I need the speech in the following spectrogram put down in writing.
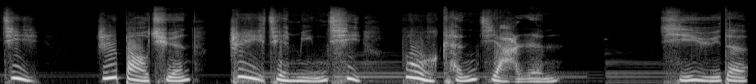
计，只保全这件名器，不肯假人。其余的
